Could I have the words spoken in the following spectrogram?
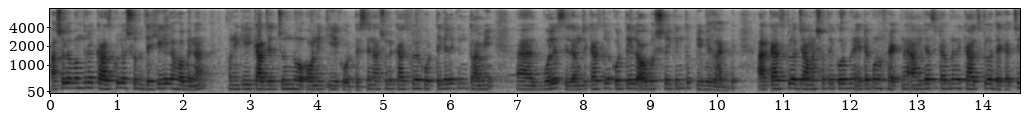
আসলে বন্ধুরা, কাজগুলো শুধু দেখে গেলে হবে না অনেকে এই কাজের জন্য অনেক ইয়ে করতেছেন। আসলে কাজগুলো করতে গেলে কিন্তু আমি বলেছিলাম যে কাজগুলো করতে গেলে অবশ্যই কিন্তু পিভে লাগবে। আর কাজগুলো যে আমার সাথে করবেন, এটা কোনো ফ্যাক্ট না। আমি জাস্ট আপনাদের কাজগুলো দেখাচ্ছি।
